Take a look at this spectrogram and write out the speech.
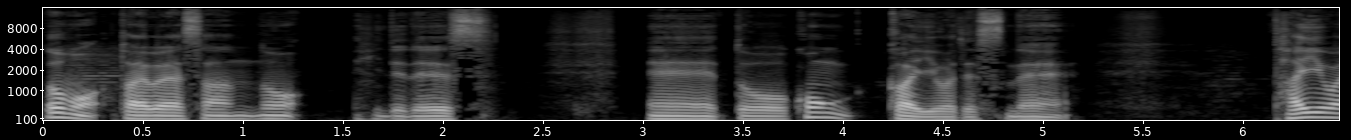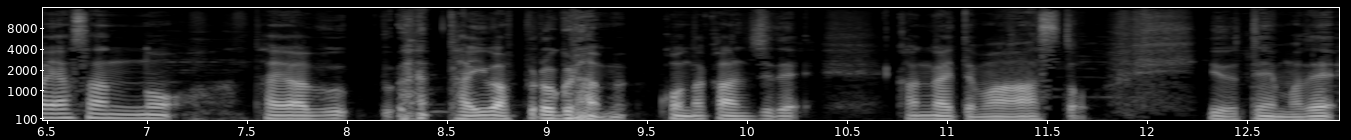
どうも、対話屋さんのひでです。えっ、と、今回はですね、対話屋さんの対話対話プログラム、こんな感じで考えてますというテーマで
